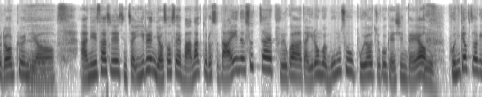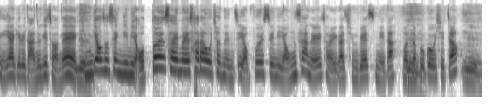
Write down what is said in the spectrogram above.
그렇군요. 예. 아니 사실 진짜 76의 만학도로서 나이는 숫자에 불과하다 이런 걸 몸소 보여주고 계신데요. 네. 본격적인 이야기를 나누기 전에 네. 김경 선생님이 어떤 삶을 살아오셨는지 엿볼 수 있는 영상을 저희가 준비했습니다. 먼저 예. 보고 오시죠. 예.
